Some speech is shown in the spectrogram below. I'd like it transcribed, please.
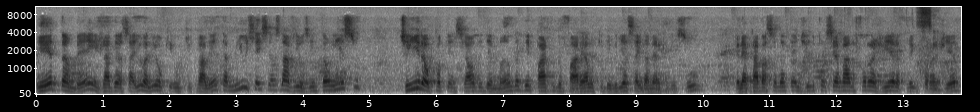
e também já saiu ali o, equivalente a 1.600 navios. Então, isso tira o potencial de demanda de parte do farelo que deveria sair da América do Sul. Ele acaba sendo atendido por cevada forrageira, trigo forrageiro,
